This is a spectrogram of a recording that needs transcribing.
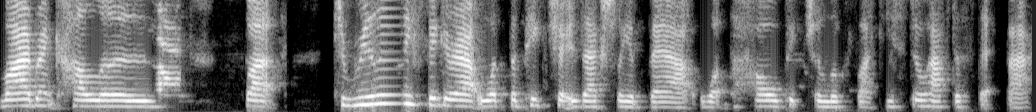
vibrant colors, but to really figure out what the picture is actually about, what the whole picture looks like, you still have to step back.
